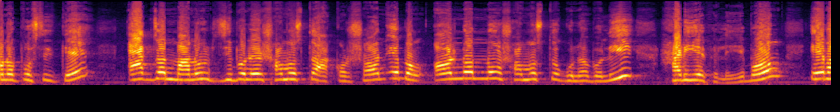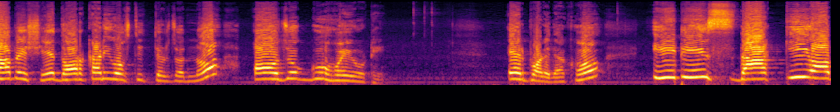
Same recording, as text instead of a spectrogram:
অনুপস্থিতিতে একজন মানুষ জীবনের সমস্ত আকর্ষণ এবং অন্যান্য সমস্ত গুণাবলী হারিয়ে ফেলে এবং এভাবে সে দরকারি অস্তিত্বের জন্য অযোগ্য হয়ে ওঠে। এরপরে দেখো it is the key of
